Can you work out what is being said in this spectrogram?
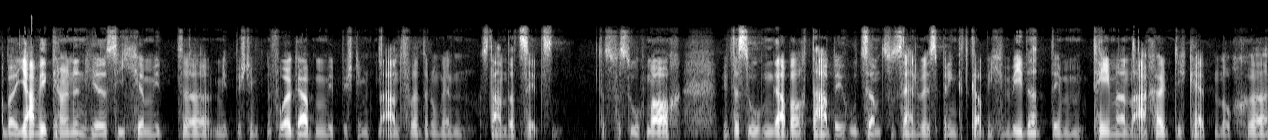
Aber ja, wir können hier sicher mit, äh, mit bestimmten Vorgaben, mit bestimmten Anforderungen Standards setzen. Das versuchen wir auch. Wir versuchen aber auch da behutsam zu sein, weil es bringt, glaube ich, weder dem Thema Nachhaltigkeit noch äh,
